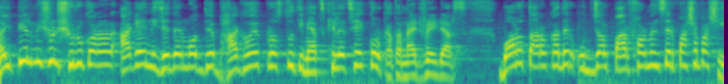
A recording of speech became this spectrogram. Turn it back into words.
আইপিএল মিশন শুরু করার আগে নিজেদের মধ্যে ভাগ হয়ে প্রস্তুতি ম্যাচ খেলেছে কলকাতা নাইট রাইডার্স। বড় তারকাদের উজ্জ্বল পারফরমেন্সের পাশাপাশি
